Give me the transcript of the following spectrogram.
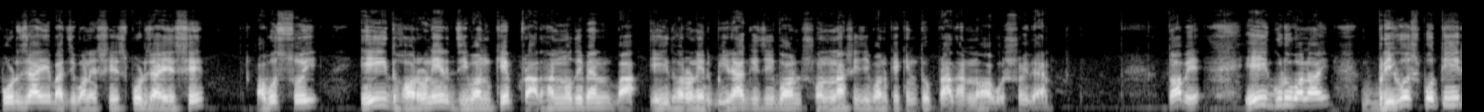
পর্যায়ে বা জীবনের শেষ পর্যায়ে এসে অবশ্যই এই ধরনের জীবনকে প্রাধান্য দেবেন বা এই ধরনের বিরাগী জীবন, সন্ন্যাসী জীবনকে কিন্তু প্রাধান্য অবশ্যই দেন। তবে এই গুরুবলয় বৃহস্পতির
